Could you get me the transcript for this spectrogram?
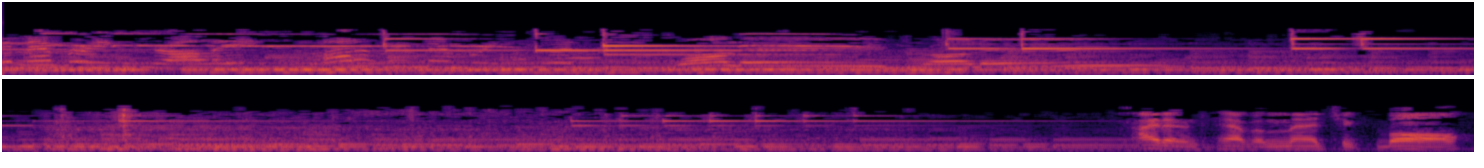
Remembering, Trolley. A lot of remembering. Good. Wally, I don't have a magic ball,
